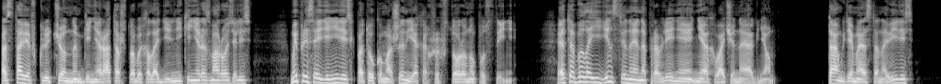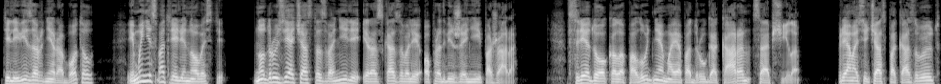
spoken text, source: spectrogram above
Оставив включенным генератор, чтобы холодильники не разморозились, мы присоединились к потоку машин, ехавших в сторону пустыни. Это было единственное направление, не охваченное огнем. Там, где мы остановились, телевизор не работал, и мы не смотрели новости, но друзья часто звонили и рассказывали о продвижении пожара. В среду около полудня моя подруга Карен сообщила. «Прямо сейчас показывают,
